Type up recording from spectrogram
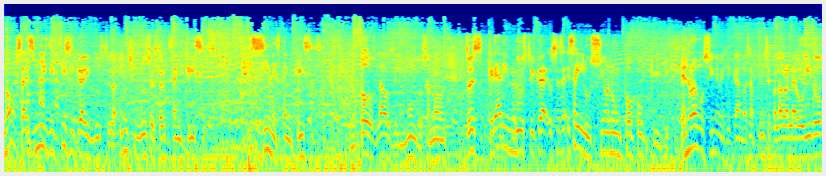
No, o sea, es muy difícil crear industria, la pinche industria está en crisis, el cine está en crisis, en todos lados del mundo, o sea, no, entonces crear industria, crear- o sea, esa- esa ilusión un poco que el nuevo cine mexicano, esa pinche palabra la he oído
